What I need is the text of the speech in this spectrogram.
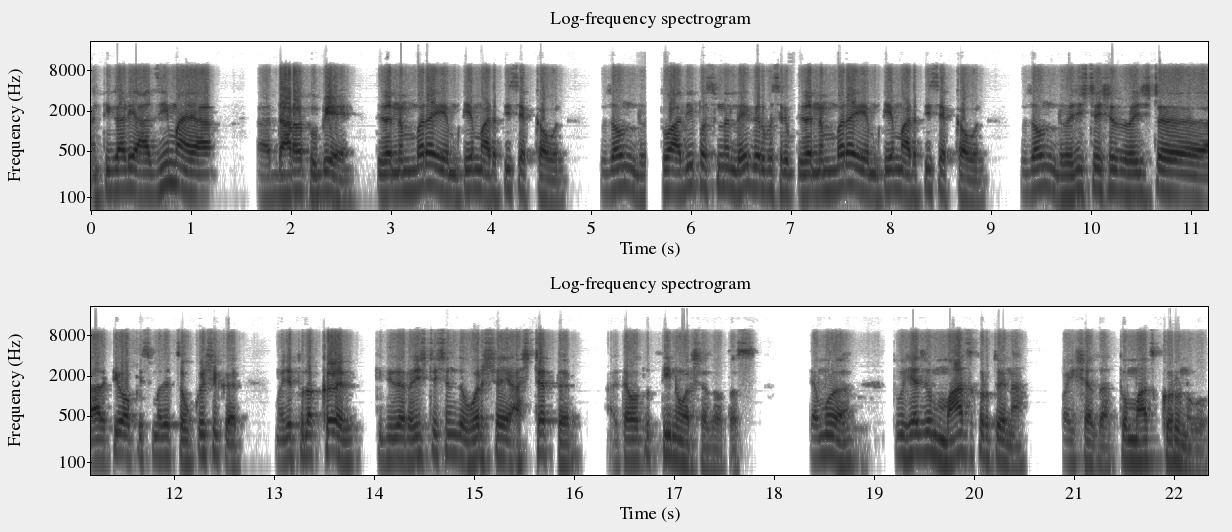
आणि ती गाडी आजही माझ्या दारात उभी आहे. तिचा नंबर आहे एमटीएम अडतीस एक्कावन्न. तू जाऊन तू आधीपासून लय गर्भश्री तिचा नंबर आहे एमटीएम अडतीस एक्कावन्न. तू जाऊन रजिस्ट्रेशन रजिस्टर आरटीओ ऑफिसमध्ये चौकशी कर. म्हणजे तुला कळेल की तिचं रजिस्ट्रेशन वर्ष आहे अठ्याहत्तर तेव्हा तू तीन वर्षाचा होतास. त्यामुळं तू हे जो माज करतोय ना पैशाचा तो माज करू नको.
